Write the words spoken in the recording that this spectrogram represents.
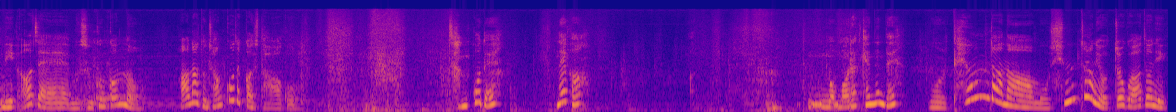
니 어제 무슨 꿈 꿨노? 안 하던 잠꼬대까지 다 하고. 잠꼬대? 내가? 뭐 뭐라 했는데? 뭘 태운다나 뭐 심장이 어쩌고 하더니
